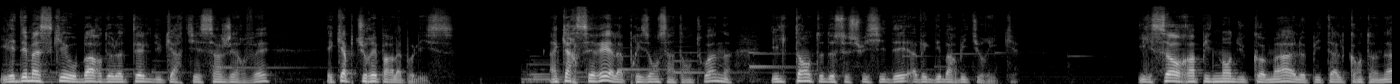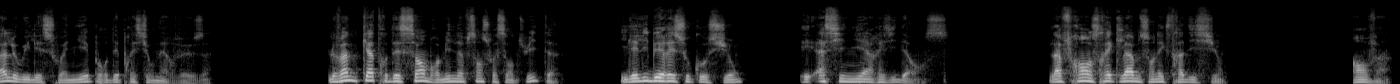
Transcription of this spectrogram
Il est démasqué au bar de l'hôtel du quartier Saint-Gervais et capturé par la police. Incarcéré à la prison Saint-Antoine, il tente de se suicider avec des barbituriques. Il sort rapidement du coma à l'hôpital cantonal où il est soigné pour dépression nerveuse. Le 24 décembre 1968, il est libéré sous caution et assigné à résidence. La France réclame son extradition. En vain.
